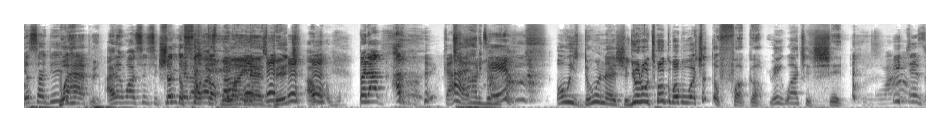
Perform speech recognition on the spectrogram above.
Yes, I did. What happened? I didn't watch Insecure. Shut the yet. Fuck up, you lying ass bitch. I wa- But I'm. Oh, God God, you- damn. Always doing that shit. You don't talk about what. Shut the fuck up. You ain't watching shit. He just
